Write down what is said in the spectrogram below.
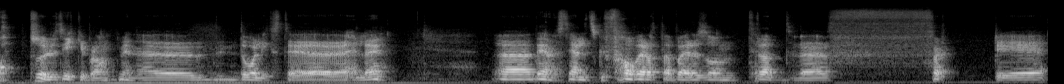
absolutt ikke blant mine dårligste heller. Eh, det eneste jeg er litt skuffa over, er at det er bare sånn 30-40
